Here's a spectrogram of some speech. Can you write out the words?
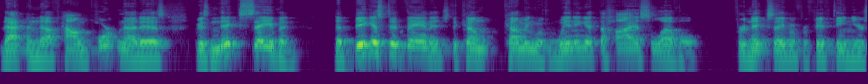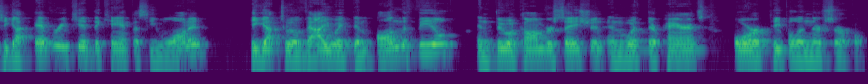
that enough how important that is because Nick Saban, the biggest advantage to come coming with winning at the highest level for Nick Saban for 15 years, he got every kid to campus he wanted he got to evaluate them on the field and through a conversation and with their parents or people in their circle.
